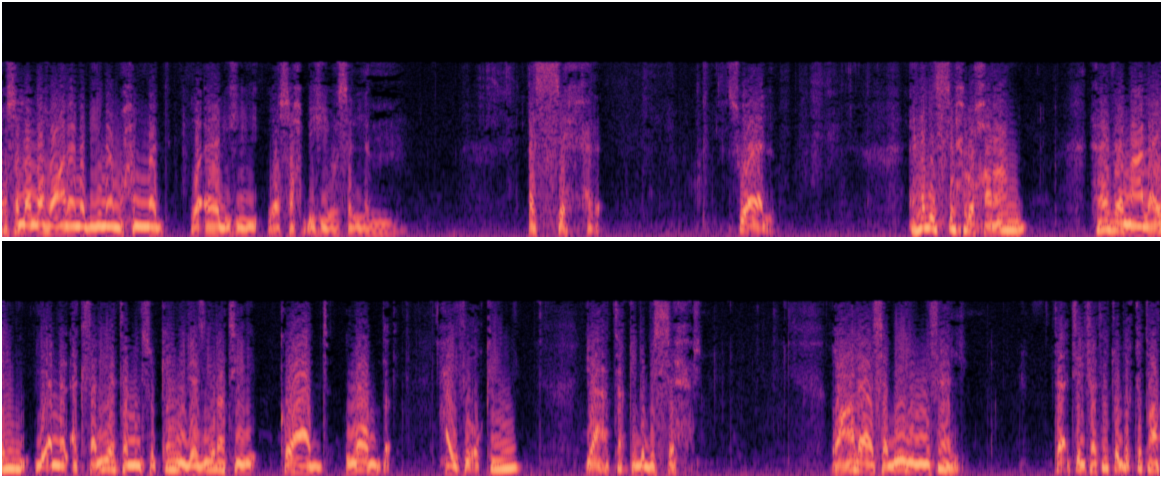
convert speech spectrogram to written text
وصلى الله على نبينا محمد وآله وصحبه وسلم. السحر. سؤال. هل السحر حرام؟ هذا مع العلم بأن الأكثرية من سكان جزيرة كواد لوب حيث أقيم يعتقد بالسحر وعلى سبيل المثال تأتي الفتاة بقطعة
